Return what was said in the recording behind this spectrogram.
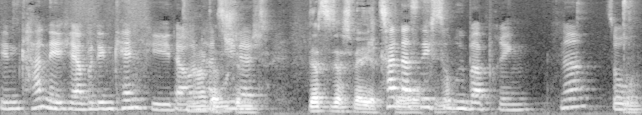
den kann ich, aber den kennt jeder. Ja, und hat Das jeder. stimmt. Das, das wäre Ich jetzt kann das doof, nicht so ne? rüberbringen. Ne? So.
